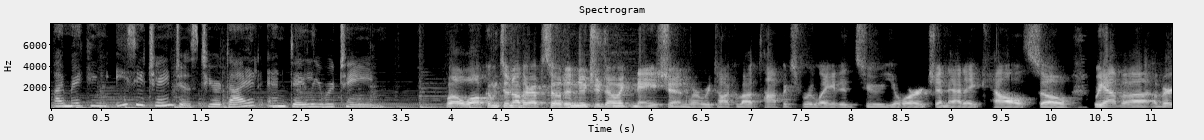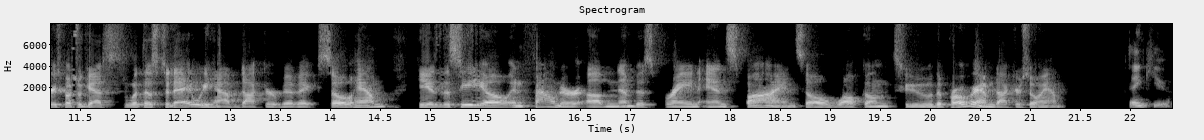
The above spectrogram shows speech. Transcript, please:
by making easy changes to your diet and daily routine. Well, welcome to another episode of Nutrigenomic Nation, where we talk about topics related to your genetic health. So, we have a, a, very special guest with us today. We have Dr. Vivek Soham. He is the CEO and founder of Nimbus Brain and Spine. So, welcome to the program, Dr. Soham. Thank you.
